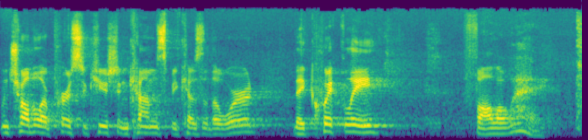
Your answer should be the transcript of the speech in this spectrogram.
When trouble or persecution comes because of the word, they quickly fall away.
